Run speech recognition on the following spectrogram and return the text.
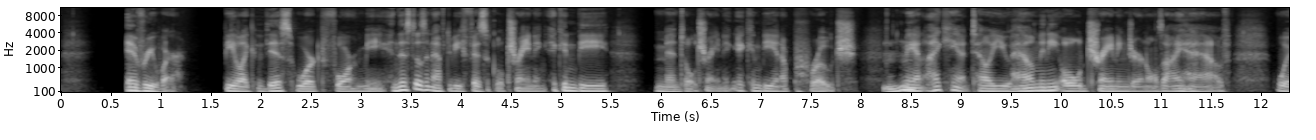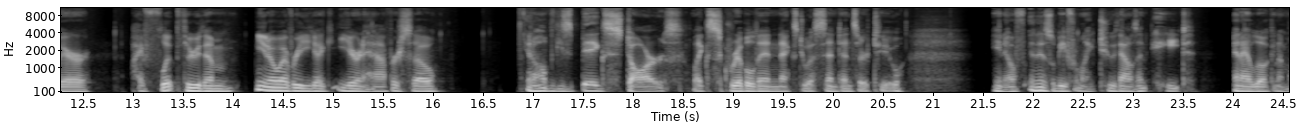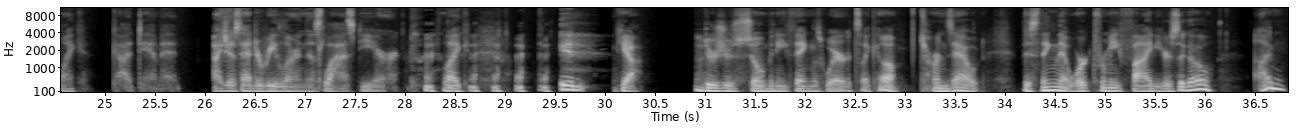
everywhere. Be like this worked for me. And this doesn't have to be physical training. It can be mental training. It can be an approach. Mhm. man i can't tell you how many old training journals i have where i flip through them you know every like year and a half or so and all of these big stars like scribbled in next to a sentence or two you know and this will be from like 2008 and i look and i'm like god damn it i just had to relearn this last year like in yeah there's just so many things where it's like oh turns out this thing that worked for me five years ago i'm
